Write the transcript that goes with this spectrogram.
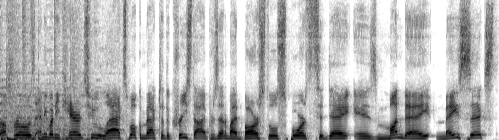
up, bros? Anybody care to lax? Welcome back to the Crease Dive presented by Barstool Sports. Today is Monday, May 6th,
